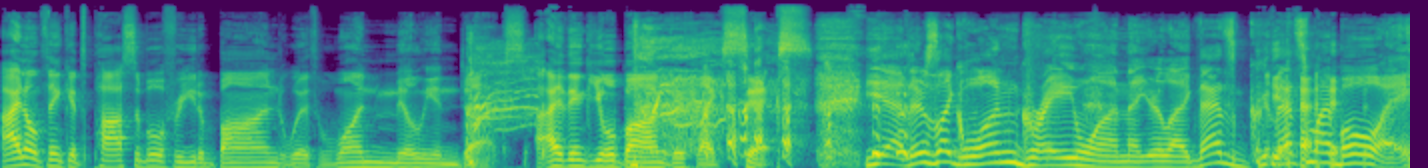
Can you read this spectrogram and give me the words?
I don't think it's possible for you to bond with one million ducks. I think you'll bond with like six. yeah, there's like one gray one that you're like, that's gr- that's my boy.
